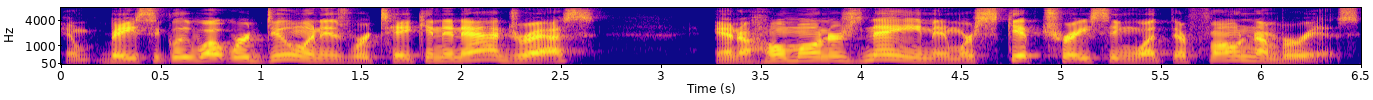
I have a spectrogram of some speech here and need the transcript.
And basically, what we're doing is we're taking an address and a homeowner's name and we're skip tracing what their phone number is.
